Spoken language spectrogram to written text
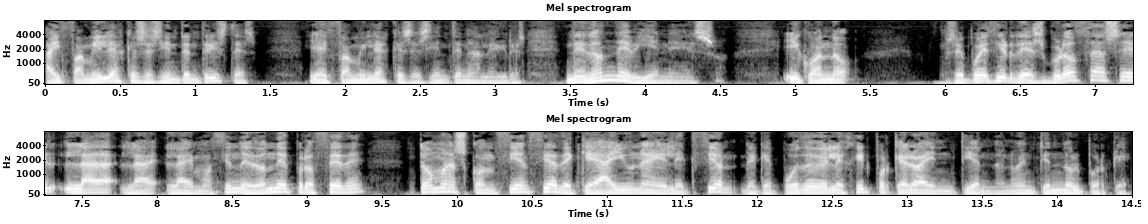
Hay familias que se sienten tristes y hay familias que se sienten alegres. ¿De dónde viene eso? Y cuando se puede decir, desbrozas el- la, la- la emoción de dónde procede, tomas conciencia de que hay una elección, de que puedo elegir porque ahora entiendo, no entiendo el porqué.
